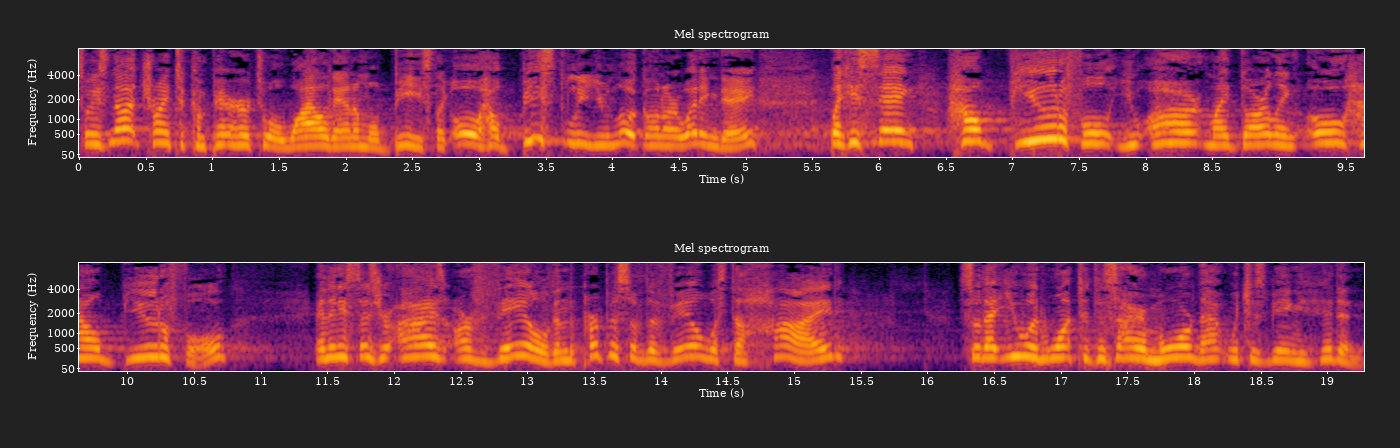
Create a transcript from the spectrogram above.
So he's not trying to compare her to a wild animal beast, like, oh, how beastly you look on our wedding day. But he's saying, how beautiful you are, my darling. Oh, how beautiful. And then he says, your eyes are veiled. And the purpose of the veil was to hide so that you would want to desire more that which is being hidden.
